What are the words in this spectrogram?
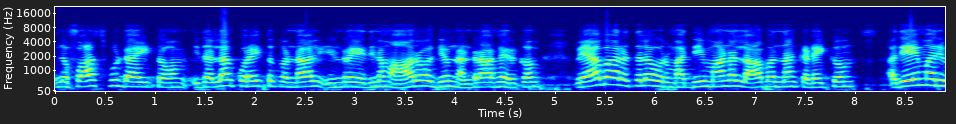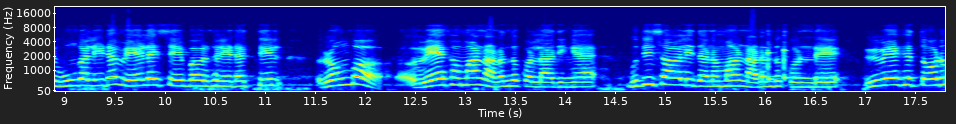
இந்த ஃபாஸ்ட் ஃபுட் ஐட்டம் இதெல்லாம் குறைத்து கொண்டால் இன்றைய தினம் ஆரோக்கியம் நன்றாக இருக்கும். வியாபாரத்தில் ஒரு மத்தியமான லாபம் தான் கிடைக்கும். அதே மாதிரி உங்களிடம் வேலை செய்பவர்களிடத்தில் ரொம்ப வேகமாக நடந்து கொள்ளாதீங்க. புத்திசாலிதனமாக நடந்து கொண்டு விவேகத்தோடு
